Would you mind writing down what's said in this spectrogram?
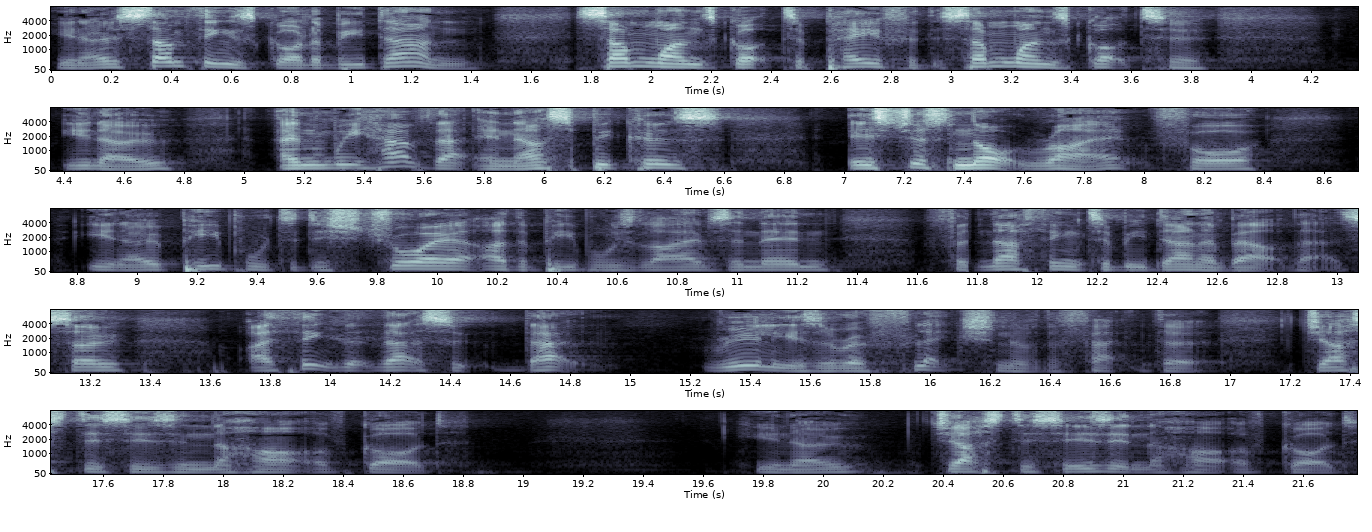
You know, something's got to be done. Someone's got to pay for this. Someone's got to, you know, and we have that in us because it's just not right for, you know, people to destroy other people's lives and then for nothing to be done about that. So I think that that's, that really is a reflection of the fact that justice is in the heart of God. you know, justice is in the heart of God.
